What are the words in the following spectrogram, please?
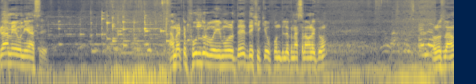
গ্রামে উনি আছে। আমরা একটা ফোন ধরবো এই মুহূর্তে দেখি কেউ ফোন দিল কিনা। আসসালামু আলাইকুম। আসসালাম।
